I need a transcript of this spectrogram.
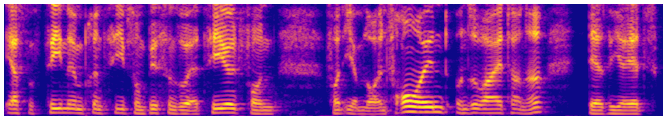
erste Szene im Prinzip so ein bisschen so erzählt von, von ihrem neuen Freund und so weiter, ne? Der sie ja jetzt,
